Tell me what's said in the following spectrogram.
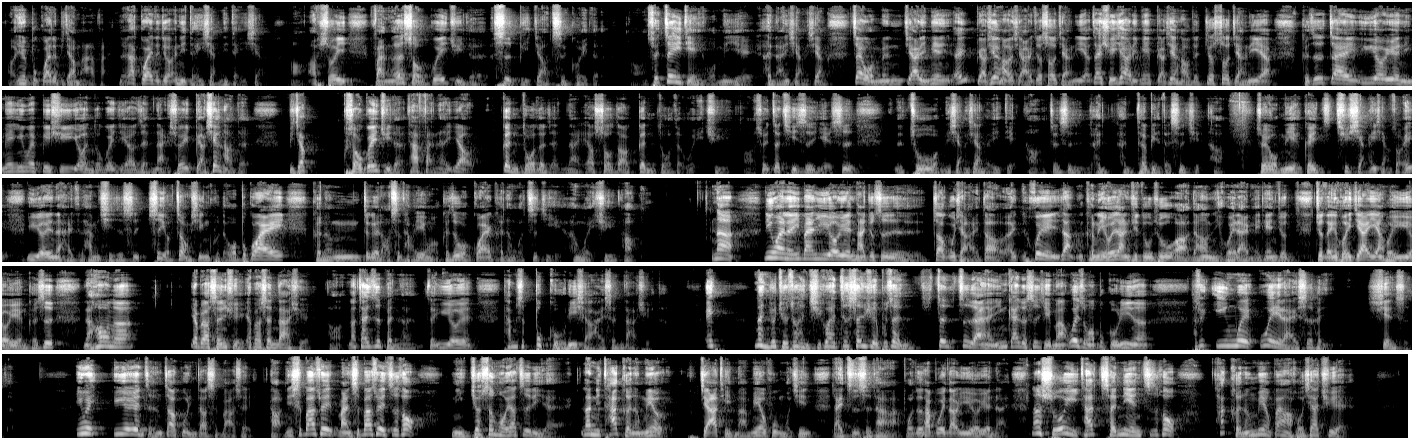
啊，因为不乖的比较麻烦。那乖的就，你等一下，你等一下。哦啊，所以反而守规矩的是比较吃亏的。哦，所以这一点我们也很难想象，在我们家里面，哎，表现好的小孩就受奖励啊，在学校里面表现好的就受奖励啊。可是，在育幼院里面，因为必须有很多规矩要忍耐，所以表现好的、比较守规矩的，他反而要更多的忍耐，要受到更多的委屈。哦，所以这其实也是。出乎我们想象的一点，哈，这是很很特别的事情，哈，所以我们也可以去想一想，说，诶，育幼院的孩子，他们其实是是有这种辛苦的。我不乖，可能这个老师讨厌我；可是我乖，可能我自己很委屈，哈。那另外呢，一般育幼院他就是照顾小孩到，诶，会让可能也会让你去读书啊，然后你回来每天就就等于回家一样回育幼院。可是然后呢，要不要升学？要不要升大学？好，那在日本呢的育幼院，他们是不鼓励小孩升大学的。诶，那你就觉得说很奇怪，这升学不是很这自然很应该的事情吗？为什么不鼓励呢？他说，因为未来是很现实的，因为育幼院只能照顾你到十八岁。好，你十八岁满十八岁之后，你就生活要自理了。那你他可能没有家庭嘛，没有父母亲来支持他嘛，否则他不会到育幼院来。那所以他成年之后。他可能没有办法活下去，诶，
